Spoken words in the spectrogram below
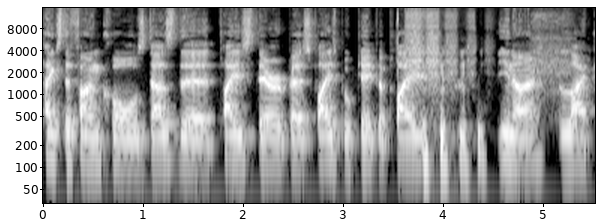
takes the phone calls, does the plays therapist, plays bookkeeper, plays, you know, like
